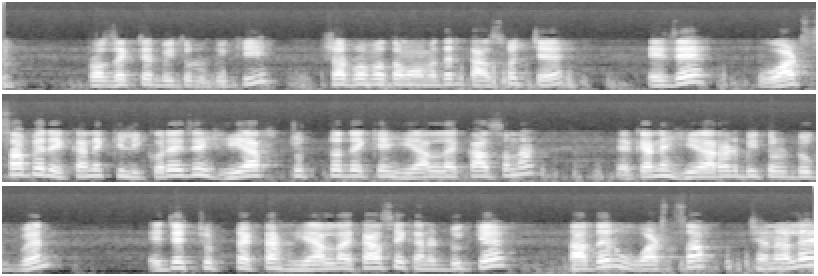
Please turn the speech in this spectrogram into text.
প্রজেক্টের ভিতরে ঢুকি। সর্বপ্রথম আমাদের কাজ হচ্ছে এই যে হোয়াটসঅ্যাপের এখানে ক্লিক করে এই যে হিয়ার ছোট্ট দেখে হিয়ার লেখা আছে না? এখানে হিয়ারের ভিতরে ঢুকবেন। এই যে ছোট্ট একটা হিয়ার লেখা আছে, এখানে ঢুকে তাদের হোয়াটসঅ্যাপ চ্যানেলে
